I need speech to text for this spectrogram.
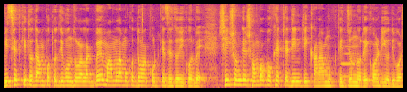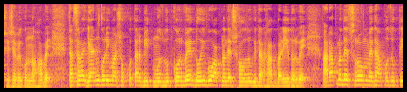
বিচ্ছেদকৃত দাম্পত্য জীবন জোড়া লাগবে, মামলা মোকদ্দমা কোর্ট কেসে জয়ী করবে। সেই সঙ্গে সম্ভাব্য ক্ষেত্রে দিনটি কারা মুক্তির জন্য রেকর্ডীয় দিবস হিসেবে গণ্য হবে। তাছাড়া জ্ঞান গরিমা সক্ষতার ভিত মজবুত করবে, দৈব আপনাদের সহযোগিতার হাত বাড়িয়ে ধরবে। আর আপনাদের শ্রম, মেধা, প্রযুক্তি,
